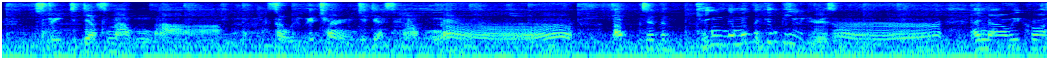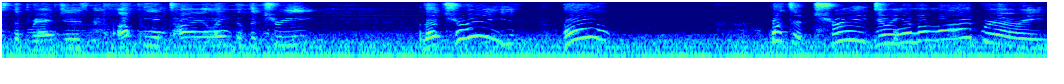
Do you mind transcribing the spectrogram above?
Straight to Dust Mountain. Ah. So we return to Mountain. Up to the kingdom of the computers. And now we cross the branches up the entire length of the tree. The tree? Huh? What's a tree doing in the library?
